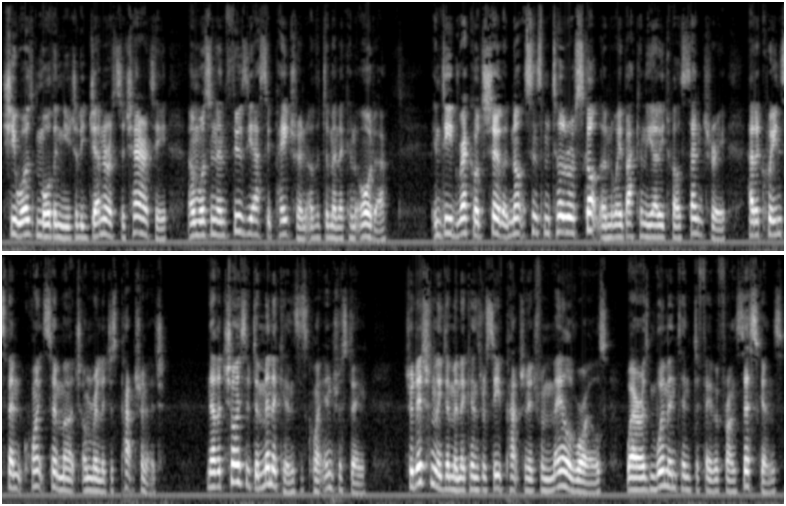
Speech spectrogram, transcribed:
she was more than usually generous to charity and was an enthusiastic patron of the Dominican order. Indeed, records show that not since Matilda of Scotland, way back in the early 12th century, had a queen spent quite so much on religious patronage. Now, the choice of Dominicans is quite interesting. Traditionally, Dominicans receive patronage from male royals, whereas women tend to favour Franciscans.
